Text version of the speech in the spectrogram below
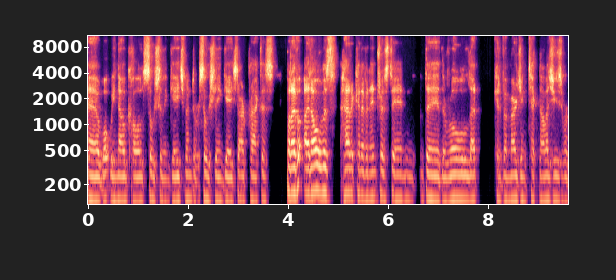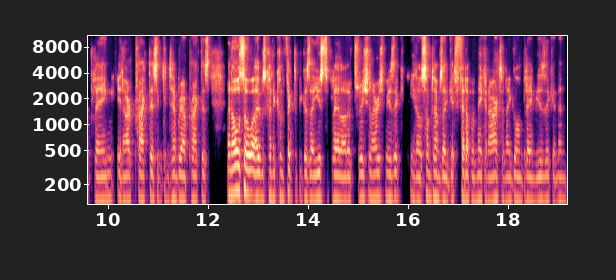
uh, what we now call social engagement or socially engaged art practice. But I've I'd always had a kind of an interest in the the role that kind of emerging technologies were playing in art practice and contemporary art practice. And also I was kind of conflicted because I used to play a lot of traditional Irish music. You know, sometimes I get fed up of making art and I go and play music and then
